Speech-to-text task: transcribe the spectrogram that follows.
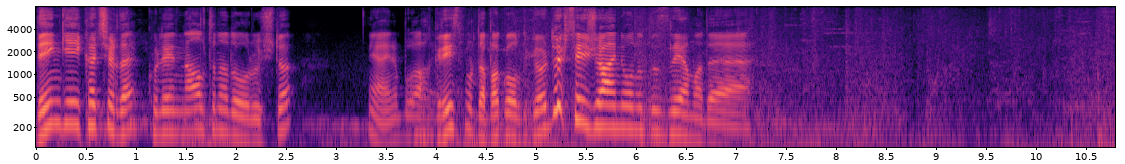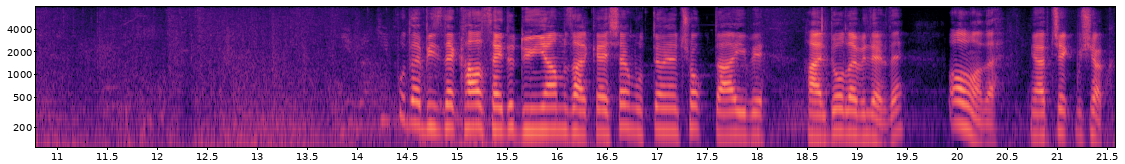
dengeyi kaçırdı. Kulenin altına doğru uçtu. Yani bu ah, Grace burada bug oldu. Gördük Sejuani onu hızlayamadı. Bu da bizde kalsaydı dünyamız arkadaşlar muhtemelen çok daha iyi bir halde olabilirdi. Olmadı. Yapacak bir şey yok.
